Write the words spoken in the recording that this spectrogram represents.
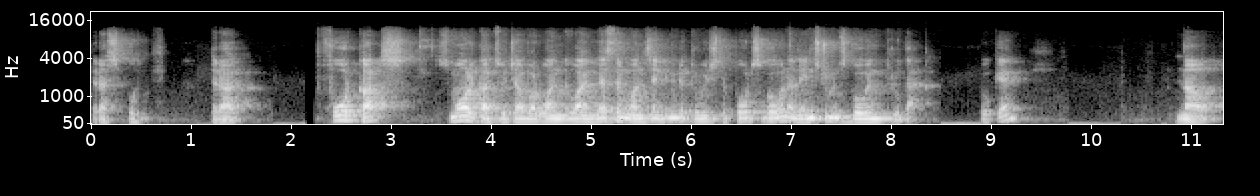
There are there are four cuts, small cuts, which are about one one less than one centimeter through which the ports go in and the instruments go in through that. Okay. Now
